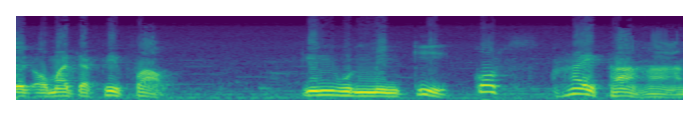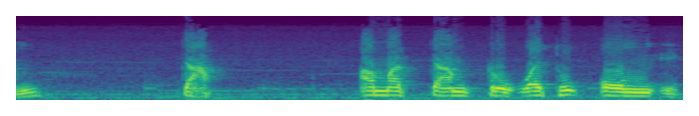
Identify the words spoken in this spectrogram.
ด็จออกมาจากที่เฝ้า กินวุนมินกี้ก็ให้ทหาร จับเอามาจำตรุไว้ทุกองค์อีก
